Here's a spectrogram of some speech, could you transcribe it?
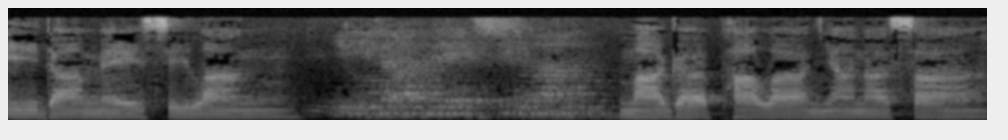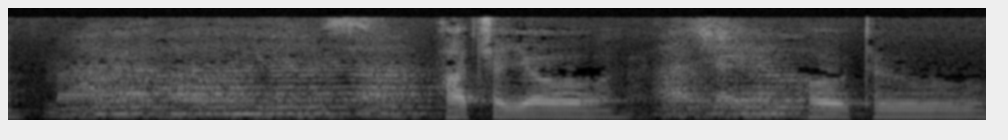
Idame silang. Maga pala jnanasa. Pachayo. Hotu.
